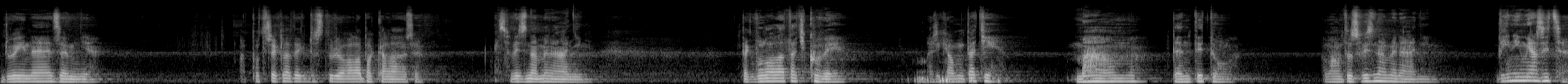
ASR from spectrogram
do jiné země a po třech letech dostudovala bakaláře s vyznamenáním, tak volala taťkovi a říká mu, tati, mám ten titul a mám to s vyznamenáním v jiném jazyce.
